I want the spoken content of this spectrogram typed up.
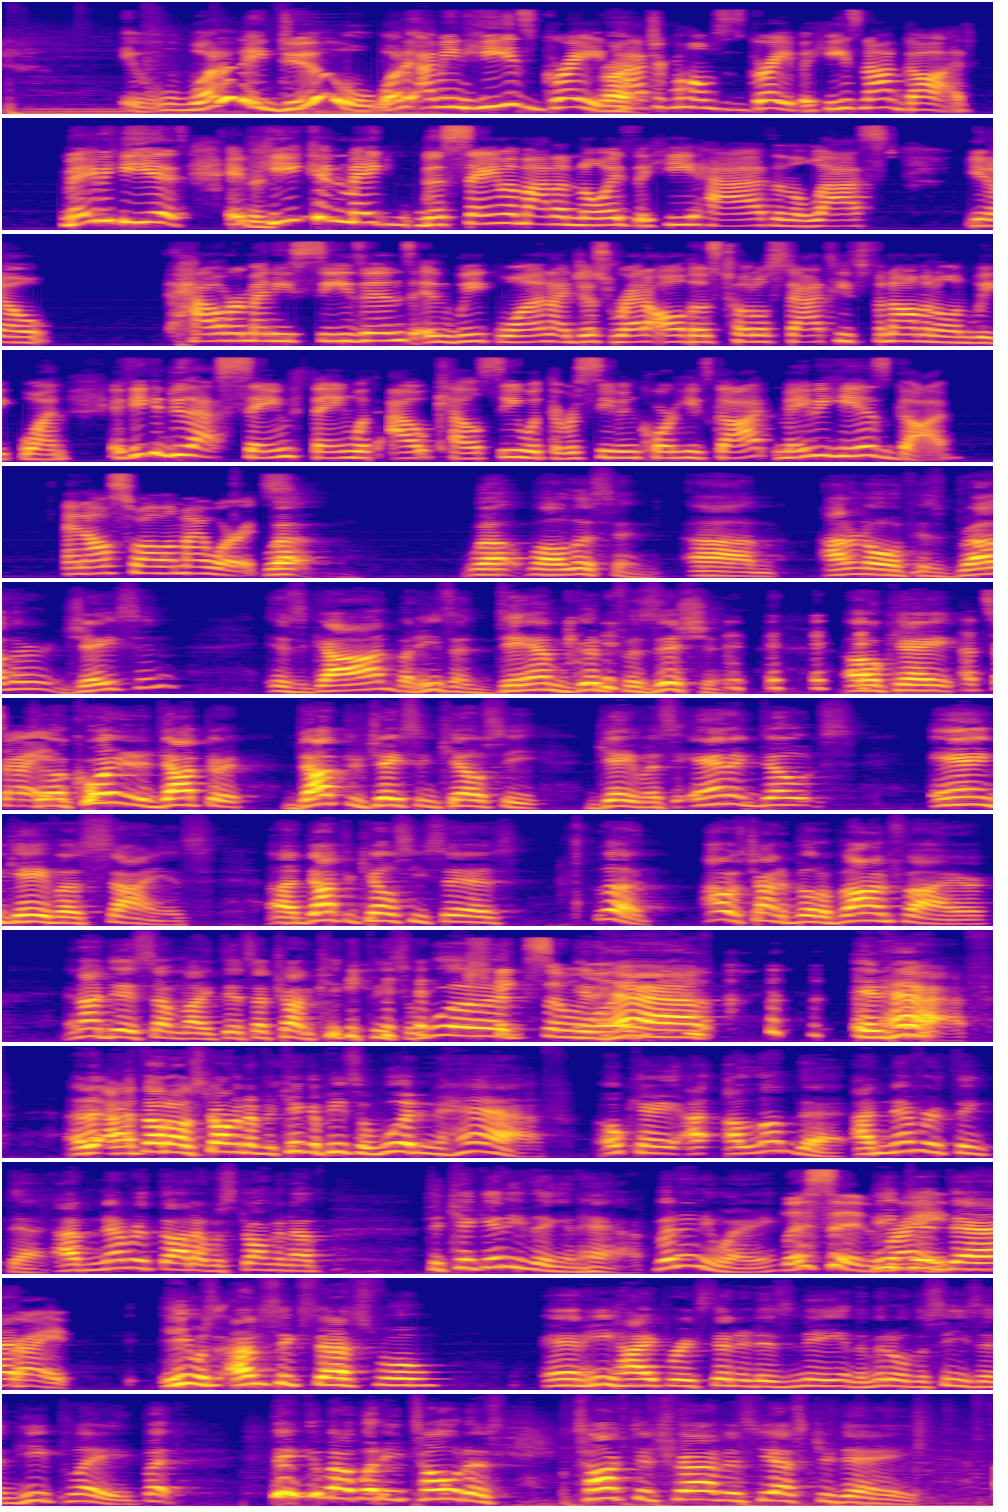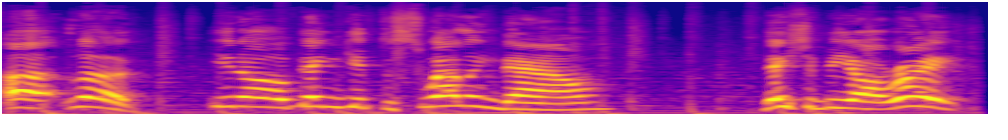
what do they do? What I mean, he's great. Right. Patrick Mahomes is great, but he's not God. Maybe he is. If he can make the same amount of noise that he has in the last, you know, however many seasons in week one. I just read all those total stats. He's phenomenal in week one. If he can do that same thing without Kelce with the receiving corps he's got, maybe he is God. And I'll swallow my words. Well, well, well. Listen, um, I don't know if his brother Jason is God, but he's a damn good physician. Okay, That's right. So according to Doctor Doctor Jason Kelce, gave us anecdotes and gave us science. Uh, Doctor Kelce says, "Look, I was trying to build a bonfire, and I did something like this. I tried to kick a piece of wood in wood. half, in half. I, I thought I was strong enough to kick a piece of wood in half. Okay, I, I love that. I never think that. I've never thought I was strong enough to kick anything in half. But anyway, Listen, he right, did that. right. He was unsuccessful, and he hyperextended his knee in the middle of the season. He played, but think about what he told us. Talk to Travis yesterday. Uh, look, you know, if they can get the swelling down, they should be all right.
